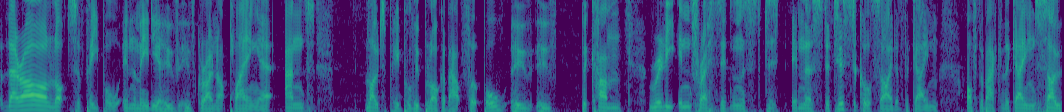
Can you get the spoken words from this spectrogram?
there are lots of people in the media who've who've grown up playing it, and loads of people who blog about football who who've become really interested in the sti- in the statistical side of the game off the back of the game. So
